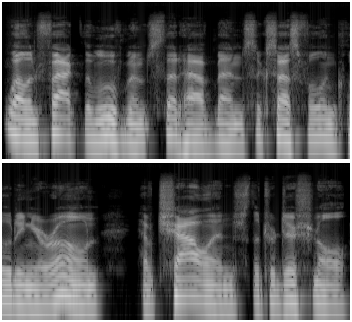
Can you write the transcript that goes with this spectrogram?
Well, in fact, the movements that have been successful, including your own, have challenged the traditional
